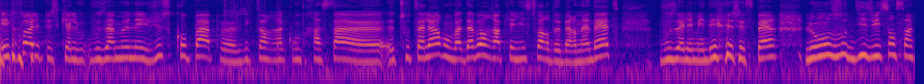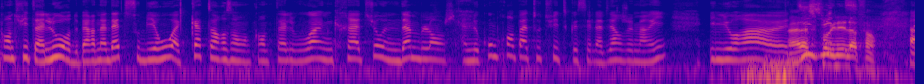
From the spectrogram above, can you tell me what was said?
est folle puisqu'elle vous a mené jusqu'au pape. Euh, Victor racontera ça euh, tout à l'heure. On va d'abord rappeler l'histoire de Bernadette. Vous allez m'aider, j'espère. Le 11 août 1858 à Lourdes, Bernadette Soubirous a 14 ans quand elle voit une créature, une dame blanche. Elle ne comprend pas tout de suite que c'est la Vierge Marie. Il y aura euh, Elle a 18 spoilé la fin. Elle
